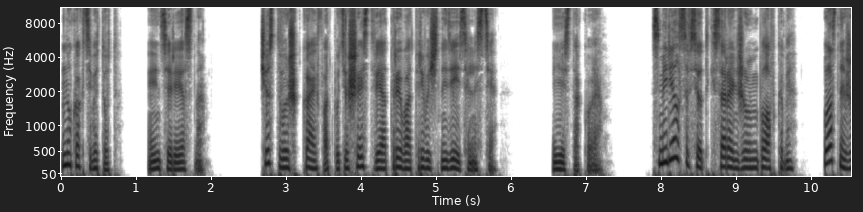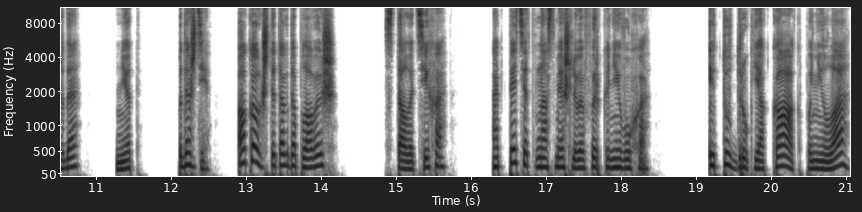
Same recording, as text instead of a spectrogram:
Ну, как тебе тут? Интересно. Чувствуешь кайф от путешествия и отрыва от привычной деятельности? Есть такое. Смирился все-таки с оранжевыми плавками? Классный же, да? Нет. Подожди, а как же ты тогда плаваешь? Стало тихо. Опять это насмешливое фырканье в ухо. И тут вдруг я как поняла,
